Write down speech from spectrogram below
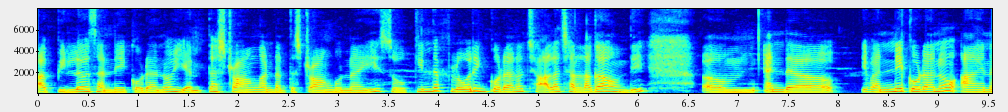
ఆ పిల్లర్స్ అన్నీ కూడాను ఎంత స్ట్రాంగ్ అంటే అంత స్ట్రాంగ్ ఉన్నాయి. సో కింద ఫ్లోరింగ్ కూడాను చాలా చల్లగా ఉంది. Um, అండ్ uh, ఇవన్నీ కూడాను ఆయన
